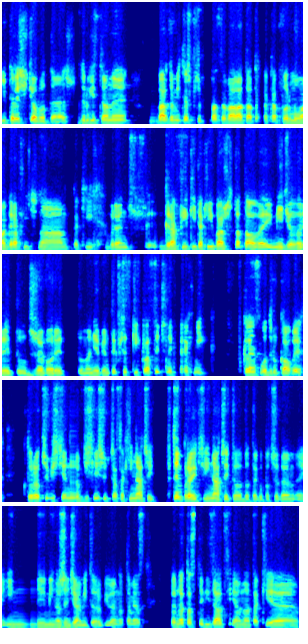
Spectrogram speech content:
i treściowo też. Z drugiej strony bardzo mi też przypasowała ta taka formuła graficzna, takich wręcz grafiki takiej warsztatowej, miedziorytu, drzeworytu, no nie wiem, tych wszystkich klasycznych technik wklęsło-drukowych, które oczywiście no, w dzisiejszych czasach inaczej, w tym projekcie inaczej to do tego podszedłem, innymi narzędziami to robiłem, natomiast pewna ta stylizacja na takie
